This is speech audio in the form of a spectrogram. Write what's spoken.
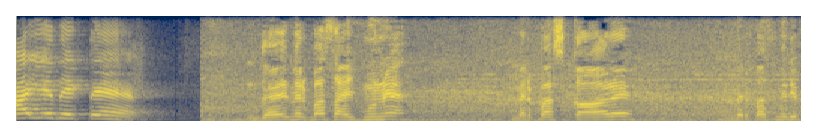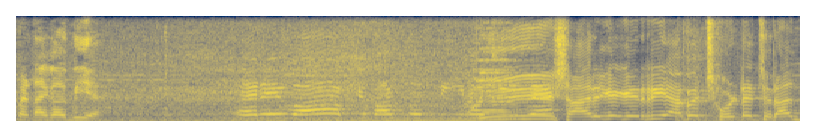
आइए देखते हैं। गए मेरे पास आईफोन है मेरे पास कार है मेरे पास मेरी पटाखा भी है। अरे वाह आपके पास तो तीनों चीज़ शारी क्या गिर रही है? अबे छोटे चुरान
